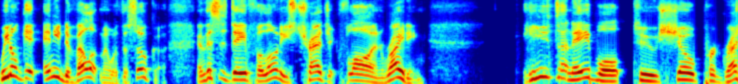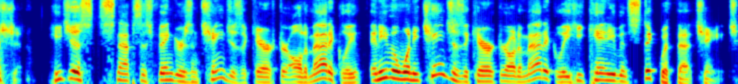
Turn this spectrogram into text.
We don't get any development with Ahsoka. And this is Dave Filoni's tragic flaw in writing. He's unable to show progression. He just snaps his fingers and changes a character automatically. And even when he changes a character automatically, he can't even stick with that change.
